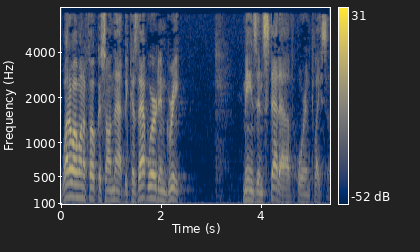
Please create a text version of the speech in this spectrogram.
Why do I want to focus on that? Because that word in Greek means instead of or in place of.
